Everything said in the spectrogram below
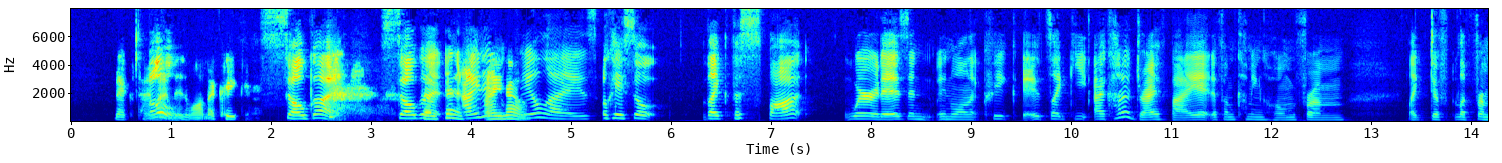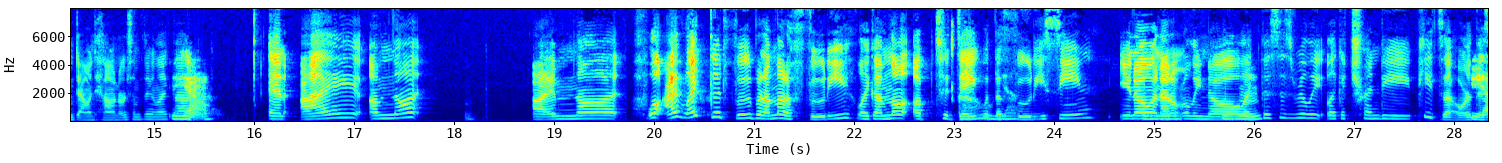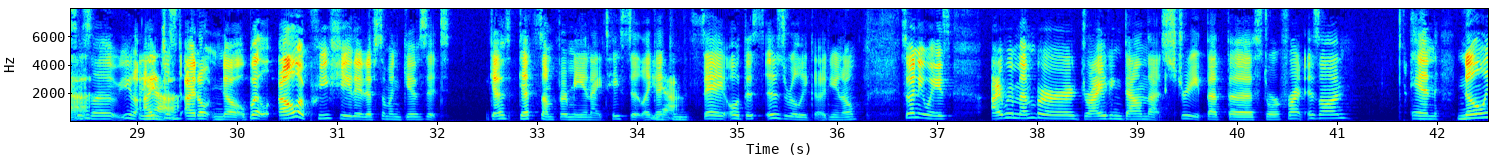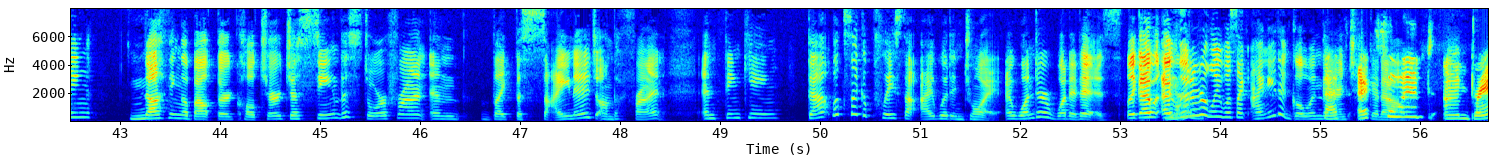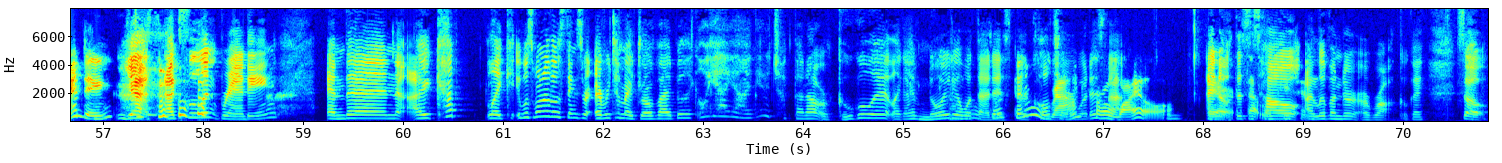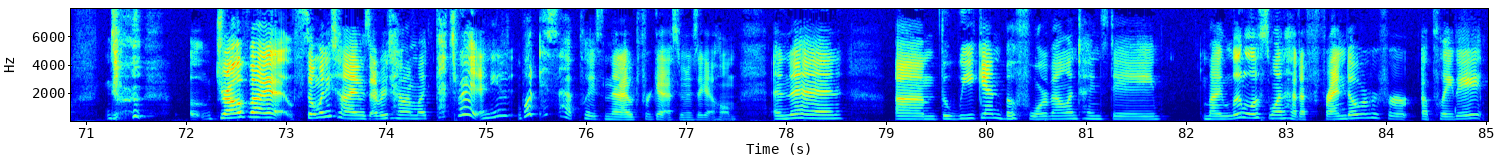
next time Oh. I'm in Walnut Creek. So good. So good. and good. I I didn't know. realize. Okay, so like the spot where it is in in Walnut Creek, it's like I kind of drive by it if I'm coming home from like diff- like, from downtown or something like that. Yeah. And I I'm not I'm not well, I like good food, but I'm not a foodie. Like I'm not up to date with Oh, the yeah. foodie scene. You know, and I don't really know like Mhm. this is really like a trendy pizza or this Yeah. is a you know, I Yeah. just I don't know. But I'll appreciate it if someone gives it get get some for me and I taste it. Like I can say, "Oh, this is really good," you know. So anyways, I remember driving down that street that the storefront is on and knowing nothing about third culture, just seeing the storefront and like the signage on the front and thinking that looks like a place that I would enjoy. I wonder what it is. Like I, I Yeah. literally was like, I need to go in there and check it out. That's excellent um, branding. Yes, excellent branding. And then I kept like it was one of those things where every time I drove by, I'd be like, oh yeah, yeah, I need to check that out or Google it. Like I have no idea what Oh, that so is. It's been culture, around what is for a that? while. I know this is how location. I live under a rock. Okay, so drove by it so many times. Every time I'm like, that's right. I need. What is that place? And then I would forget as soon as I get home. And then, um, the weekend before Valentine's Day, my littlest one had a friend over for a play date.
